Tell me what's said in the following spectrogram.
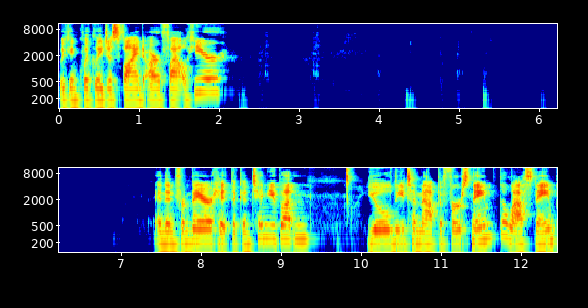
we can quickly just find our file here. And then from there, hit the continue button you'll need to map the first name, the last name,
